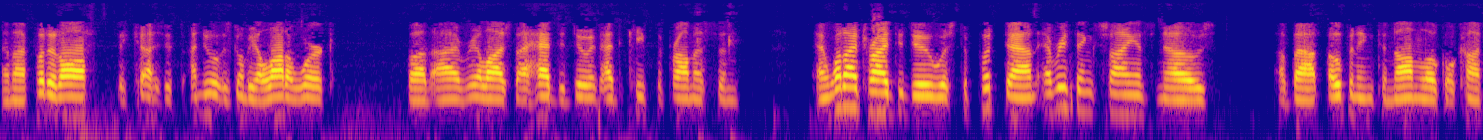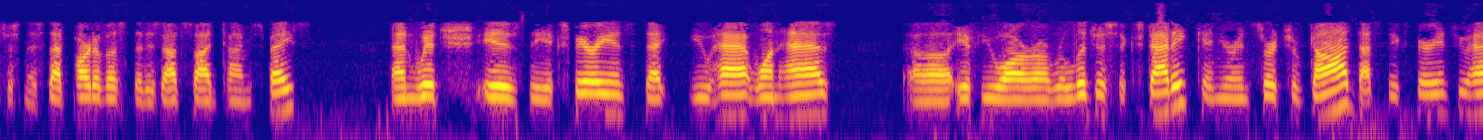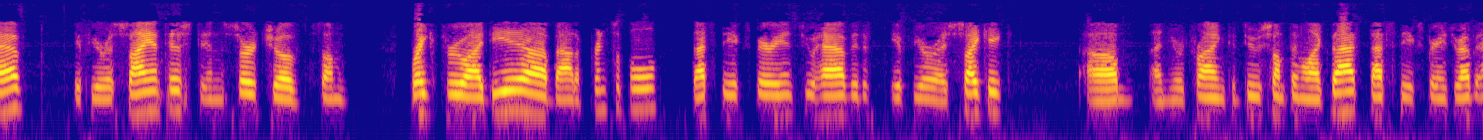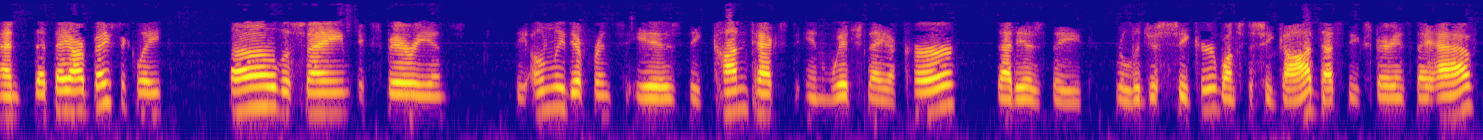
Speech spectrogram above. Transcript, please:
and I put it off because it, I knew it was going to be a lot of work, but I realized I had to do it, had to keep the promise, and and what I tried to do was to put down everything science knows about opening to non-local consciousness, that part of us that is outside time-space, and which is the experience that you have, one has uh, if you are a religious ecstatic and you're in search of God, that's the experience you have. If you're a scientist in search of some breakthrough idea about a principle, that's the experience you have. If, if you're a psychic um, and you're trying to do something like that, that's the experience you have. And that they are basically all the same experience. The only difference is the context in which they occur. That is, the religious seeker wants to see God. That's the experience they have.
